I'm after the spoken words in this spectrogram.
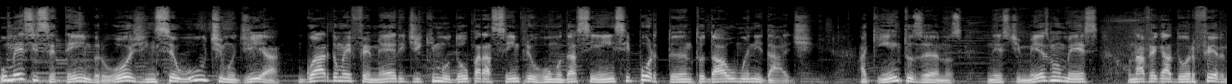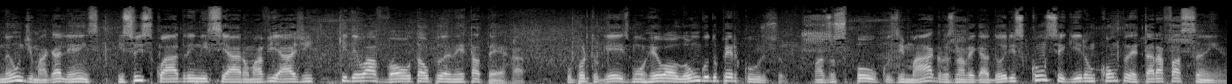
O mês de setembro, hoje em seu último dia, guarda uma efeméride que mudou para sempre o rumo da ciência e, portanto, da humanidade. Há 500 anos, neste mesmo mês, o navegador Fernão de Magalhães e sua esquadra iniciaram uma viagem que deu a volta ao planeta Terra. O português morreu ao longo do percurso, mas os poucos e magros navegadores conseguiram completar a façanha.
